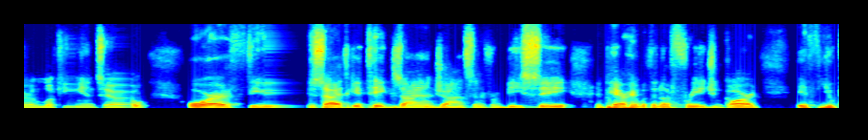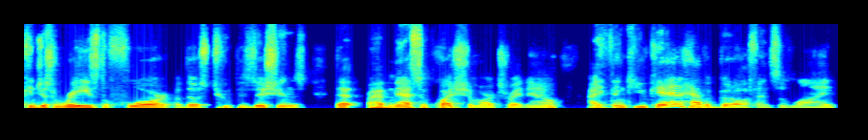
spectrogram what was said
are looking into, or if you decide to get take Zion Johnson from BC and pair him with another free agent guard, if you can just raise the floor of those two positions that have massive question marks right now, I think you can have a good offensive line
